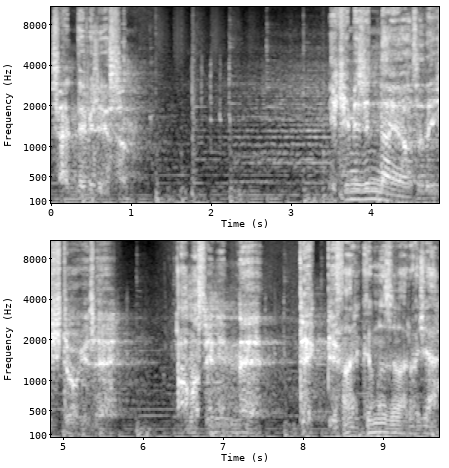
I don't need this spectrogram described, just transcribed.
sen de biliyorsun. İkimizin de hayatı değişti o gece. Ama seninle tek bir... Farkımız var hoca.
